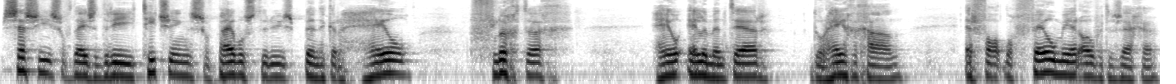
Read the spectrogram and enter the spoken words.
sessies of deze drie teachings of Bijbelstudies ben ik er heel vluchtig, heel elementair doorheen gegaan. Er valt nog veel meer over te zeggen,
